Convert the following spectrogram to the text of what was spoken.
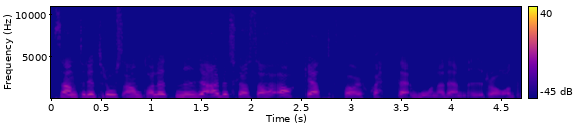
Samtidigt tros antalet nya arbetslösa ha ökat för sjätte månaden i rad.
